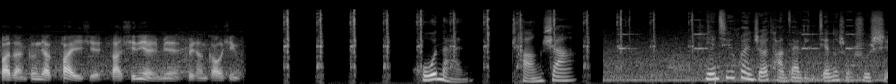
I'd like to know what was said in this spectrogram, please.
发展更加快一些，打心里面非常高兴。湖南长沙。年轻患者躺在里间的手术室，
